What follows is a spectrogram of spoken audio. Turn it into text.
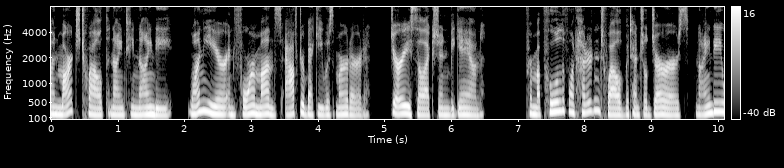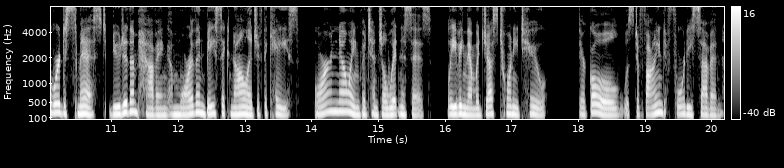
On March 12, 1990, one year and four months after Becky was murdered, jury selection began. From a pool of 112 potential jurors, 90 were dismissed due to them having a more than basic knowledge of the case or knowing potential witnesses, leaving them with just 22. Their goal was to find 47.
